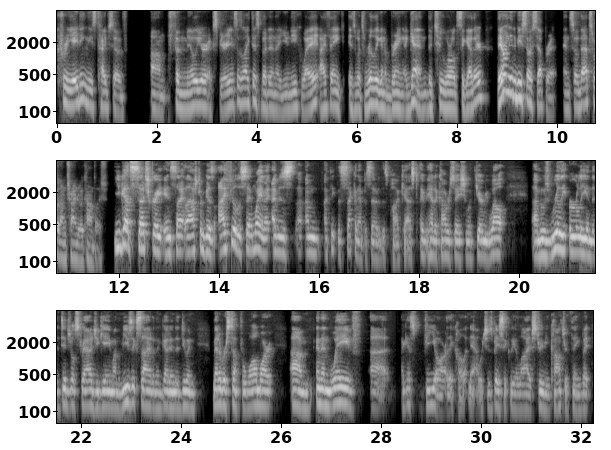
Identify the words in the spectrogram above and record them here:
creating these types of um, familiar experiences like this, but in a unique way, I think is what's really going to bring again the two worlds together. They don't need to be so separate, and so that's what I'm trying to accomplish. You got such great insight, Lastraum, because I feel the same way. And I, I, was, I'm, I think the second episode of this podcast, I had a conversation with Jeremy Welt, um, who was really early in the digital strategy game on the music side, and then got into doing metaverse stuff for Walmart, um, and then Wave. Uh, I guess VR they call it now, which is basically a live streaming concert thing. But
